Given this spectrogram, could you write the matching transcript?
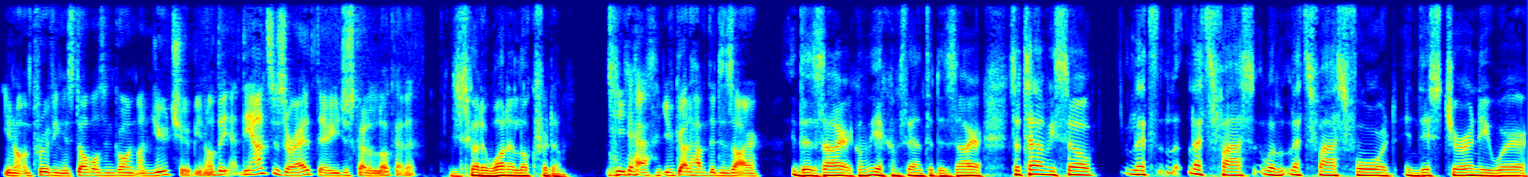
you know, improving his doubles and going on YouTube. You know, the the answers are out there. You just got to look at it. You just got to want to look for them. Yeah, you've got to have the desire. Desire, yeah, it comes down to desire. So tell me, so let's let's fast well let's fast forward in this journey where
